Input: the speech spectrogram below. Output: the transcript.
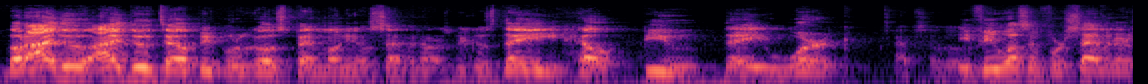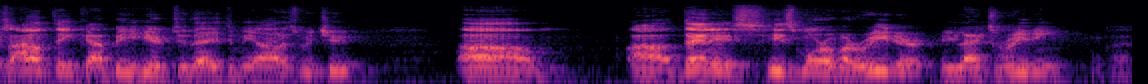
But I do I do tell people to go spend money on seminars because they help you, they work. Absolutely. If it wasn't for seminars, I don't think I'd be here today. To be honest with you, um, uh, Dennis, he's more of a reader. He likes reading. okay.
